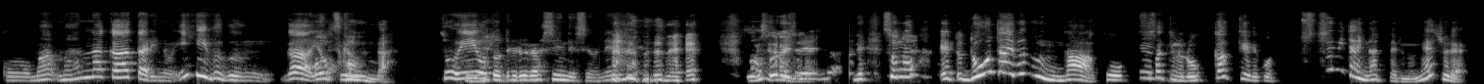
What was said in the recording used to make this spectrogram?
こう、ま、真ん中あたりのいい部分がよをく使うんだ。そう、いい音出るらしいんですよね。ね。面白いね。で、その、えっと、胴体部分が、こう、うんさっきの六角形で、こう、筒みたいになってるのね、それ。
